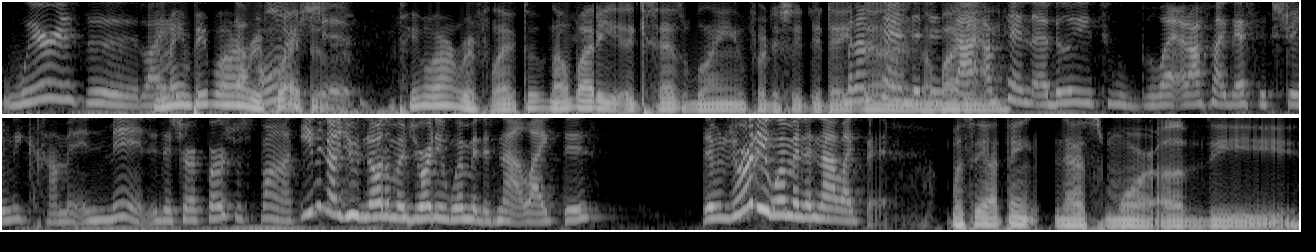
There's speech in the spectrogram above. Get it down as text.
where is the like? I mean, people aren't reflective. ownership? People aren't reflective. Nobody accepts blame for the shit that they But I'm done. saying the Nobody, desire. I'm saying the ability to blame. And I feel like that's extremely common in men. Is that your first response, even though you know the majority of women is not like this. The majority of women is not like that. But see, I think that's more of the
